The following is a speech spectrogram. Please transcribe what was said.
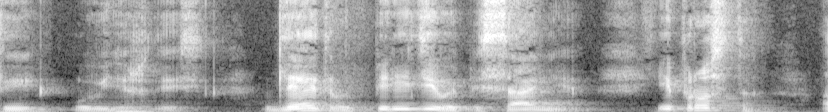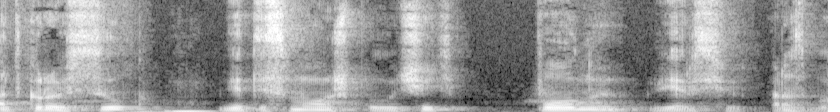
ты увидишь здесь. Для этого перейди в описание и просто открой ссылку, где ты сможешь получить полную версию разбора.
